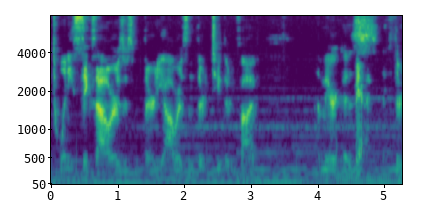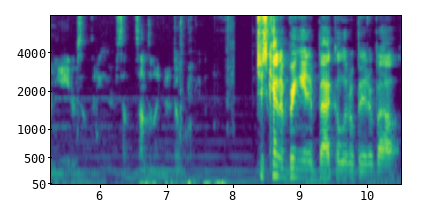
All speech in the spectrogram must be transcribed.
26 hours, there's some 30 hours, and 32, 35. America is Yeah. like 38 or something, or some, something like that. Don't quote me. just kind of bringing it back a little bit about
